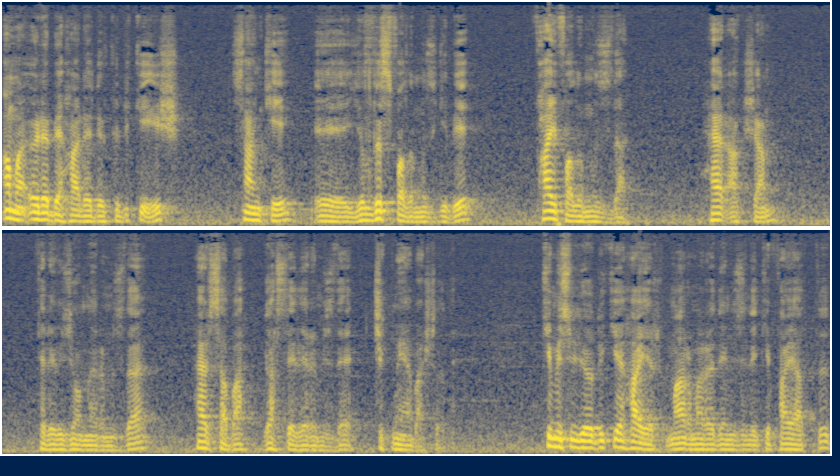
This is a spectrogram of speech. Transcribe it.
Ama öyle bir hale döküldü ki iş sanki e, yıldız falımız gibi fay falımızda her akşam televizyonlarımızda her sabah gazetelerimizde çıkmaya başladı. Kimisi diyordu ki hayır Marmara Denizi'ndeki fay hattı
